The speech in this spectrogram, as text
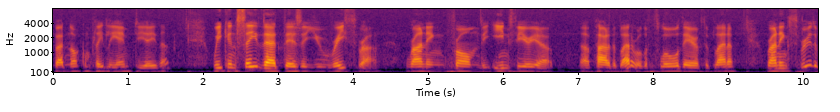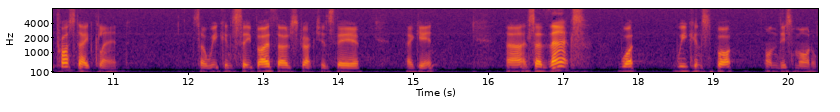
but not completely empty either we can see that there's a urethra running from the inferior uh, part of the bladder, or the floor there of the bladder, running through the prostate gland. So we can see both those structures there again. Uh, so that's what we can spot on this model.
